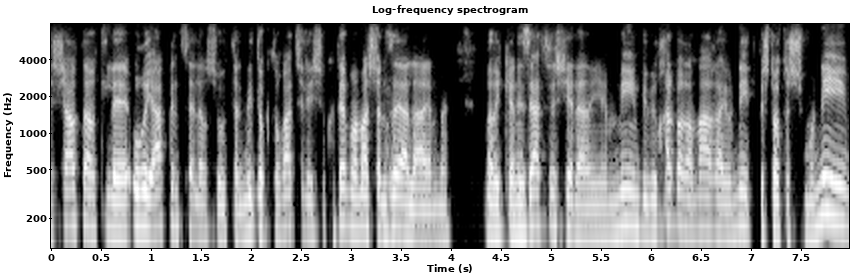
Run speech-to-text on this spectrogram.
shout-out לאורי אפנצלר, שהוא תלמיד דוקטורט שלי, שכותב ממש על זה, על האמריקניזציה של הימין, במיוחד ברמה הרעיונית בשנות ה-80,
